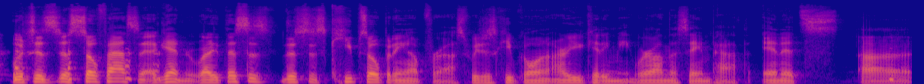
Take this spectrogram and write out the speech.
which is just so fascinating. Again, right? This is this just keeps opening up for us. We just keep going. Are you kidding me? We're on the same path, and it's uh,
